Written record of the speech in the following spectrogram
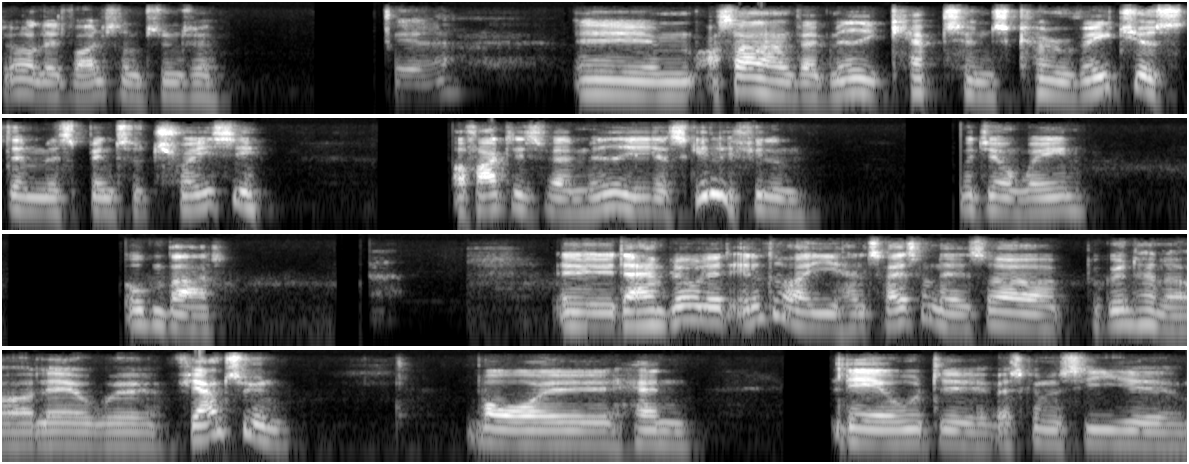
Det var lidt voldsomt, synes jeg. Ja. Øhm, og så har han været med i Captain's Courageous, den med Spencer Tracy. Og faktisk været med i forskellige film med John Wayne. Åbenbart. Øh, da han blev lidt ældre i 50'erne, så begyndte han at lave øh, fjernsyn, hvor øh, han lavede, øh, hvad skal man sige, øh,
